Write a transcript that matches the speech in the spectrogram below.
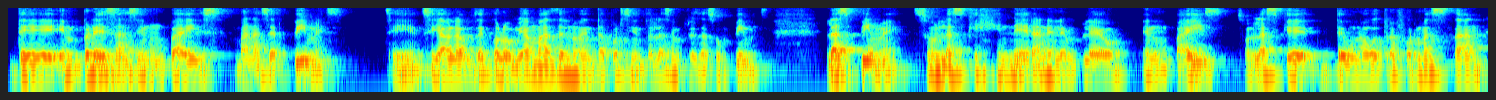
de empresas en un país van a ser pymes. ¿Sí? Si hablamos de Colombia, más del 90% de las empresas son pymes. Las pymes son las que generan el empleo en un país, son las que de una u otra forma están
